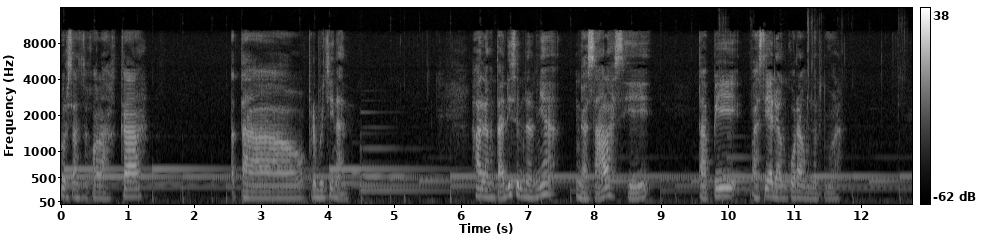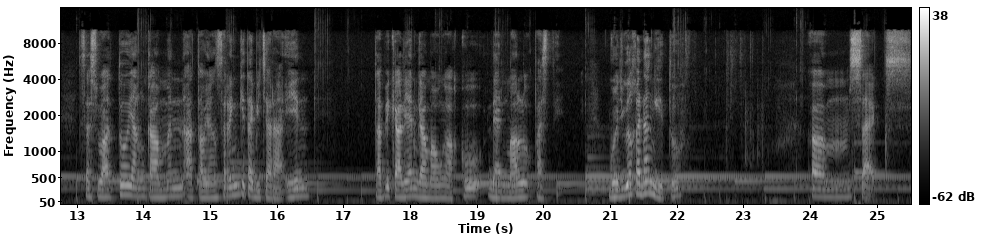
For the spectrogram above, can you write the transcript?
Urusan sekolah kah? Atau perbucinan. Hal yang tadi sebenarnya nggak salah sih, tapi pasti ada yang kurang menurut gue. Sesuatu yang common atau yang sering kita bicarain, tapi kalian gak mau ngaku dan malu pasti. Gue juga kadang gitu. Um, seks.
